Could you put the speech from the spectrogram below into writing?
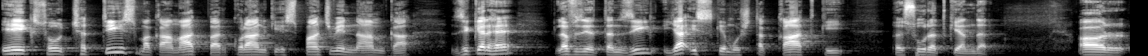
ایک سو چھتیس مقامات پر قرآن کے اس پانچویں نام کا ذکر ہے، لفظ تنزیل یا اس کے مشتقات کی صورت کے اندر۔ اور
